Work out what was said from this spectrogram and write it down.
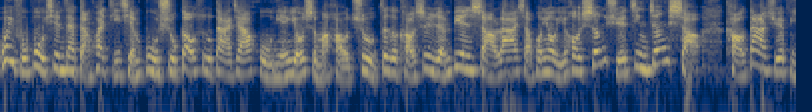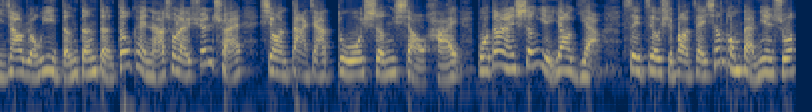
卫福部现在赶快提前部署，告诉大家虎年有什么好处。这个考试人变少啦，小朋友以后升学竞争少，考大学比较容易，等等等，都可以拿出来宣传，希望大家多生小孩。不过当然生也要养，所以自由时报在相同版面说，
